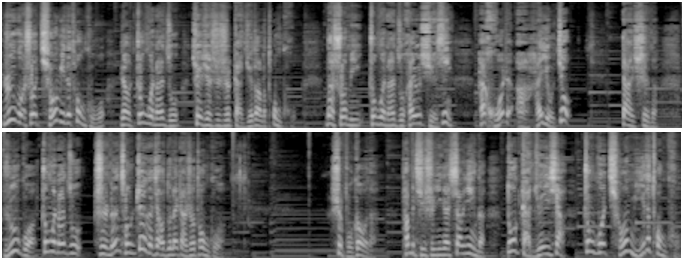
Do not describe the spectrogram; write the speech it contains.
如果说球迷的痛苦让中国男足确确实实感觉到了痛苦，那说明中国男足还有血性，还活着啊，还有救。但是呢，如果中国男足只能从这个角度来感受痛苦，是不够的。他们其实应该相应的多感觉一下中国球迷的痛苦，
